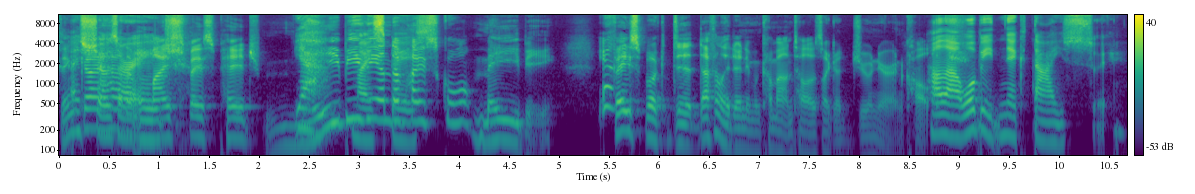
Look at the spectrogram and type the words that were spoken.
think it I shows had our a age. MySpace page, Yeah, maybe the end of high MySpace. school, maybe. Yeah. Facebook did definitely didn't even come out until I was like a junior in college. 好啦，我比 Nick 大一岁。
